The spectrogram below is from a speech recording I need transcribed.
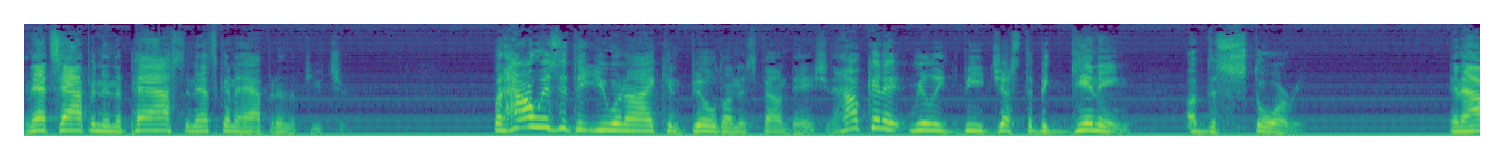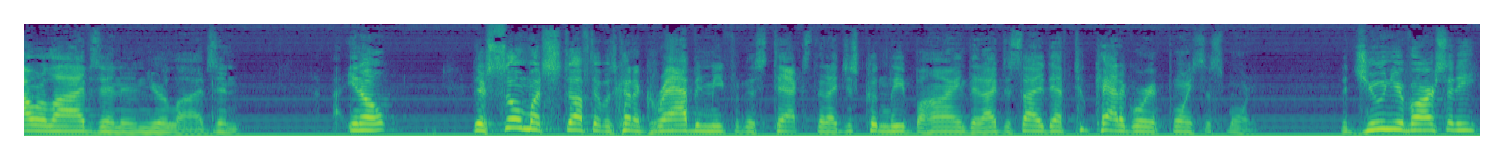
And that's happened in the past, and that's going to happen in the future. But how is it that you and I can build on this foundation? How can it really be just the beginning of the story in our lives and in your lives? And, you know, there's so much stuff that was kind of grabbing me from this text that I just couldn't leave behind that I've decided to have two category of points this morning the junior varsity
